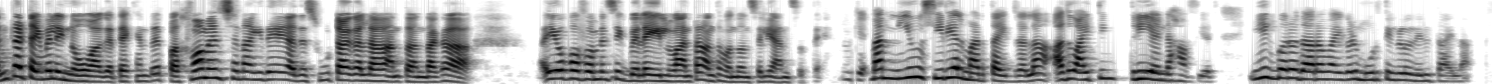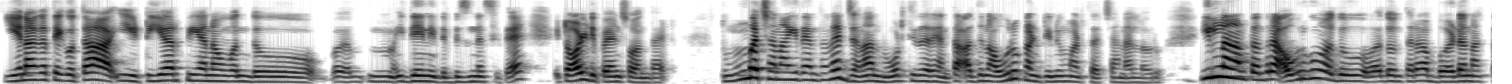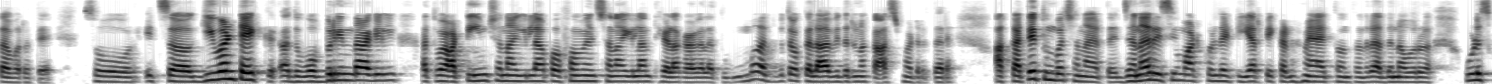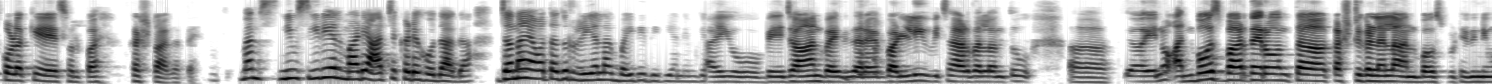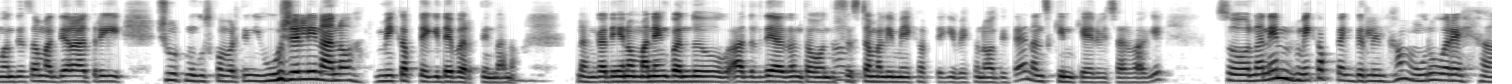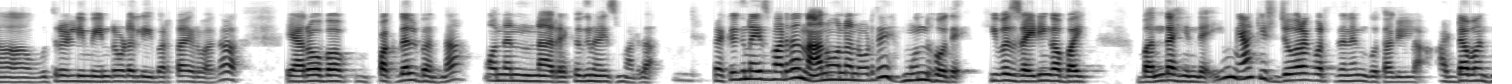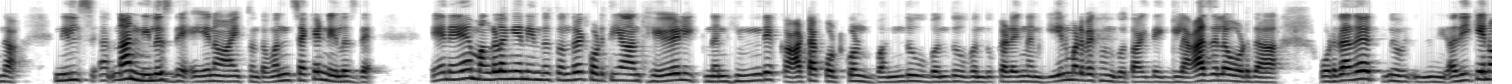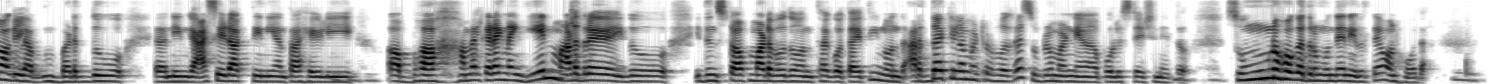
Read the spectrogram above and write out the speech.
ಅಂತ ಟೈಮಲ್ಲಿ ನೋವಾಗತ್ತೆ. ಯಾಕಂದ್ರೆ ಪರ್ಫಾರ್ಮೆನ್ಸ್ ಚೆನ್ನಾಗಿದೆ ಅದೇ ಸೂಟ್ ಆಗಲ್ಲ ಅಂತ ಅಂದಾಗ ಅಯ್ಯೋ ಪರ್ಫಾರ್ಮೆನ್ಸಿಗೆ ಬೆಲೆ ಇಲ್ವಾ ಅಂತ ಅಂತ ಒಂದೊಂದ್ಸಲಿ ಅನ್ಸುತ್ತೆ. ಓಕೆ ಮ್ಯಾಮ್ ನೀವು ಸೀರಿಯಲ್ ಮಾಡ್ತಾ ಇದ್ರಲ್ಲ ಅದು I think three and half years ಈಗ ಬರೋ ಧಾರಾವಾಹಿಗಳು ಮೂರು ತಿಂಗಳು ನಿಲ್ತಾ ಇಲ್ಲ. ಏನಾಗತ್ತೆ ಗೊತ್ತಾ? ಈ ಟಿ ಆರ್ ಪಿ ಅನ್ನೋ ಒಂದು ಇದೇನಿದೆ ಬಿಸ್ನೆಸ್ ಇದೆ. It all depends on that ತುಂಬಾ ಚೆನ್ನಾಗಿದೆ ಅಂತಂದ್ರೆ ಜನ ನೋಡ್ತಿದ್ದಾರೆ ಅಂತ ಅದನ್ನ ಅವರು ಕಂಟಿನ್ಯೂ ಮಾಡ್ತಾರೆ ಚಾನಲ್ನವರು ಇಲ್ಲ ಅಂತಂದ್ರೆ ಅವ್ರಿಗೂ ಅದು, ಅದೊಂಥರ ಬರ್ಡನ್ ಆಗ್ತಾ ಬರುತ್ತೆ. So it's give and take ಅದು ಒಬ್ಬರಿಂದ ಆಗ್ಲಿ ಅಥವಾ ಆ ಟೀಮ್ ಚೆನ್ನಾಗಿಲ್ಲ ಪರ್ಫಾರ್ಮೆನ್ಸ್ ಚೆನ್ನಾಗಿಲ್ಲ ಅಂತ ಹೇಳಕ್ಕಾಗಲ್ಲ. ತುಂಬಾ ಅದ್ಭುತ ಕಲಾವಿದರನ್ನ ಕಾಸ್ಟ್ ಮಾಡಿರ್ತಾರೆ. ಆ ಕತೆ ತುಂಬಾ ಚೆನ್ನಾಗಿರುತ್ತೆ. ಜನ ರಿಸೀವ್ ಮಾಡ್ಕೊಳ್ಳದೆ ಟಿ ಆರ್ ಪಿ ಕಡಿಮೆ ಆಯ್ತು ಅಂತಂದ್ರೆ ಅದನ್ನ ಅವರು ಉಳಿಸ್ಕೊಳಕ್ಕೆ ಸ್ವಲ್ಪ ಕಷ್ಟ ಆಗತ್ತೆ. ಮ್ಯಾಮ್ ನೀವು ಸೀರಿಯಲ್ ಮಾಡಿ ಆಚೆ ಕಡೆ ಹೋದಾಗ ಜನ ಯಾವತ್ತಾದ್ರೂ ರಿಯಲ್ ಆಗಿ ಬೈದಿದ್ಯಾ ನಿಮ್ಗೆ? ಅಯ್ಯೋ ಬೇಜಾನ್ ಬೈದಿದ್ದಾರೆ. ಬಳ್ಳಿ ವಿಚಾರದಲ್ಲಂತೂ ಏನು ಏನೋ ಇರೋಂತ ಇರೋಂಥ ಕಷ್ಟಗಳನ್ನೆಲ್ಲ ಅನುಭವಿಸ್ಬಿಟ್ಟಿದ್ದೀನಿ ಒಂದ್ ದಿವಸ ಮಧ್ಯರಾತ್ರಿ ಶೂಟ್ ಮುಗಿಸ್ಕೊಂಡ್ ಬರ್ತೀನಿ ಯೂಶಲಿ ನಾನು ಮೇಕಪ್ ತೆಗಿದೇ ಬರ್ತೀನಿ ನಾನು. ನನ್ಗೆ ಅದೇನೋ ಮನೆಗೆ ಬಂದು ಅದ್ರದ್ದೇ ಆದಂತ ಒಂದು. ಸಿಸ್ಟಮ್ ಅಲ್ಲಿ ಮೇಕಪ್ ತೆಗಿಬೇಕು ಅನ್ನೋದಿದೆ ನನ್ನ ಸ್ಕಿನ್ ಕೇರ್ ವಿಚಾರವಾಗಿ ಸೊ ನಾನೇನು ಮೇಕಪ್ ತೆಗ್ದಿರ್ಲಿಲ್ಲ. ಮೂರುವರೆ ಉದ್ರಳ್ಳಿ ಮೇನ್ ರೋಡಲ್ಲಿ ಬರ್ತಾ ಇರುವಾಗ ಯಾರೋ ಒಬ್ಬ ಪಕ್ಕದಲ್ಲಿ ಬಂದ. ಅವನನ್ನ ರೆಕಗ್ನೈಸ್ ಮಾಡ್ದ. ರೆಕಗ್ನೈಸ್ ಮಾಡ್ದ. ನಾನು ಅವನ್ನ ನೋಡಿದೆ, ಮುಂದೆ ಹೋದೆ. He was riding a bike ಬಂದ ಹಿಂದೆ. ಇವ್ನು ಯಾಕೆ ಇಷ್ಟು ಜೋರಾಗಿ ಬರ್ತಿದ್ದಾನೆ ಅಂತ ಗೊತ್ತಾಗ್ಲಿಲ್ಲ. ಅಡ್ಡ ಬಂದ. ನಿಲ್ಸ್, ನಾನು ನಿಲ್ಲಿಸ್ದೆ ಏನೋ ಆಯ್ತು ಅಂತ. ಒಂದು ಸೆಕೆಂಡ್ ನಿಲ್ಲಿಸ್ದೆ ಏನೇ ಮಂಗಳಂಗೆ ನಿಂದು ತೊಂದರೆ ಕೊಡ್ತೀಯಾ ಅಂತ ಹೇಳಿ ನನ್ನ ಹಿಂದೆ ಕಾಟ ಕೊಟ್ಕೊಂಡು ಬಂದು ಬಂದು ಬಂದು ಕಡೆಗೆ ನನಗೆ ಏನು ಮಾಡಬೇಕು ಅಂತ ಗೊತ್ತಾಗಿದೆ. ಗ್ಲಾಸ್ ಎಲ್ಲ ಹೊಡೆದ ಹೊಡೆದ ಅಂದರೆ ಅದಕ್ಕೇನೂ ಆಗಲಿಲ್ಲ. ಬಡ್ದು ನಿನ್ಗೆ ಆ್ಯಸಿಡ್ ಹಾಕ್ತೀನಿ ಅಂತ ಹೇಳಿ. ಅಬ್ಬಾ, ಆಮೇಲೆ ಕಡೆಗೆ ನಂಗೆ ಏನು ಮಾಡಿದ್ರೆ ಇದು ಇದನ್ನ ಸ್ಟಾಪ್ ಮಾಡ್ಬೋದು ಅಂತ ಗೊತ್ತಾಯ್ತು. ಇನ್ನೊಂದು ಅರ್ಧ ಕಿಲೋಮೀಟರ್ ಹೋದರೆ ಸುಬ್ರಹ್ಮಣ್ಯ ಪೊಲೀಸ್ ಸ್ಟೇಷನ್ ಇತ್ತು. ಸುಮ್ಮನೆ ಹೋಗೋದ್ರ ಮುಂದೆ ನಿಲ್ತೆ, ಅವ್ನು ಹೋದ.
